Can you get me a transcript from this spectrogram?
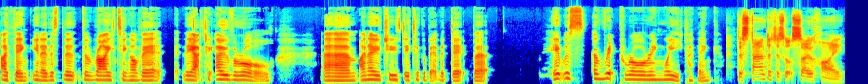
I think you know the the, the writing of it, the acting overall. Um, I know Tuesday took a bit of a dip, but it was a rip roaring week. I think the standard has got so high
